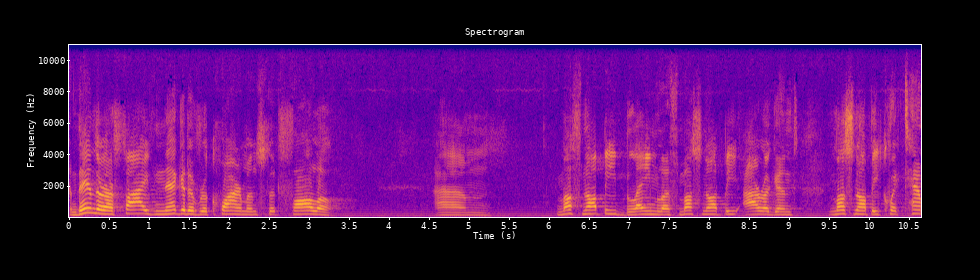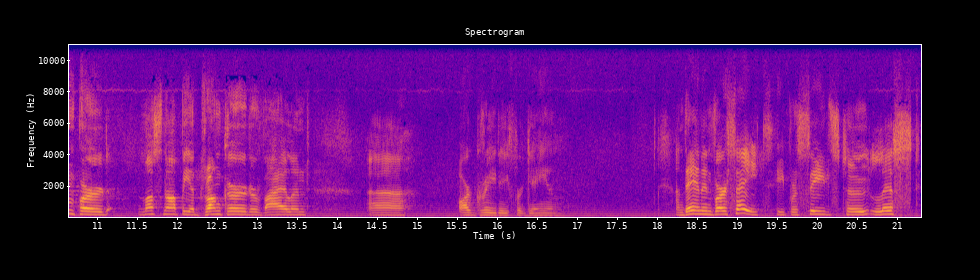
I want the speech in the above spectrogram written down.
And then there are five negative requirements that follow. Um, must not be blameless, must not be arrogant, must not be quick tempered, must not be a drunkard or violent uh, or greedy for gain. And then in verse 8, he proceeds to list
